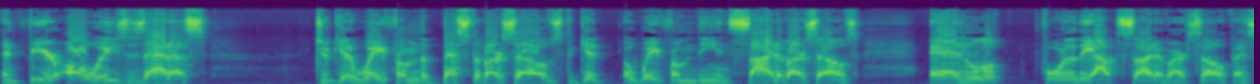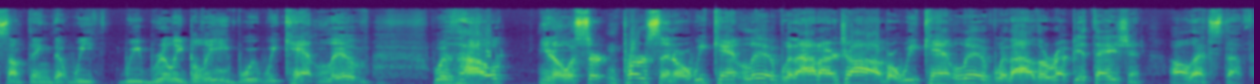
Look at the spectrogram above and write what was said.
And fear always is at us to get away from the best of ourselves, to get away from the inside of ourselves, and look for the outside of ourselves as something that we we really believe. We, we can't live without you know a certain person, or we can't live without our job, or we can't live without a reputation. All that stuff.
